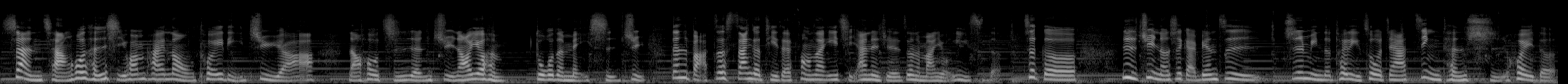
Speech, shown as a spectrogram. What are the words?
擅长或很喜欢拍那种推理剧啊，然后职人剧，然后又很多的美食剧。但是把这三个题材放在一起，安妮觉得真的蛮有意思的。这个日剧呢是改编自知名的推理作家近藤史惠的。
